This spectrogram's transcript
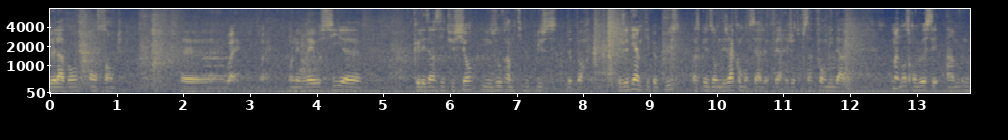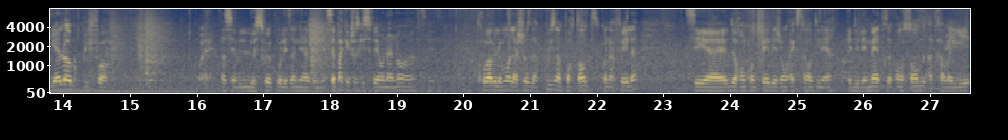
de l'avant ensemble. Ouais, ouais. On aimerait aussi que les institutions nous ouvrent un petit peu plus de portes. Et je dis un petit peu plus parce qu'ils ont déjà commencé à le faire et je trouve ça formidable. Maintenant, ce qu'on veut, c'est un dialogue plus fort. Ouais, ça c'est le souhait pour les années à venir. C'est pas quelque chose qui se fait en un an. hein. C'est probablement la chose la plus importante qu'on a fait là, c'est euh, de rencontrer des gens extraordinaires et de les mettre ensemble à travailler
